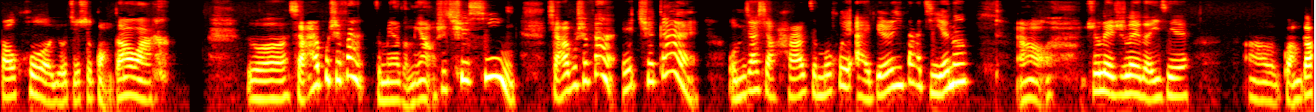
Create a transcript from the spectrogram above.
包括尤其是广告啊，说小孩不吃饭怎么样怎么样是缺锌，小孩不吃饭哎缺钙，我们家小孩怎么会矮别人一大截呢？然后之类之类的一些呃广告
